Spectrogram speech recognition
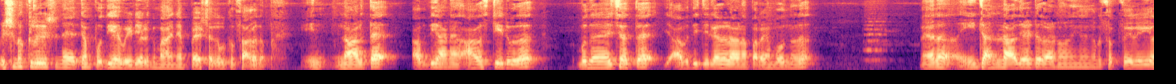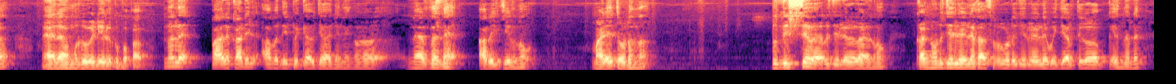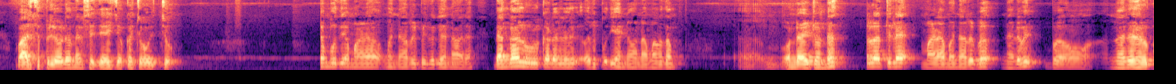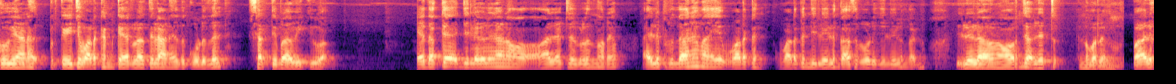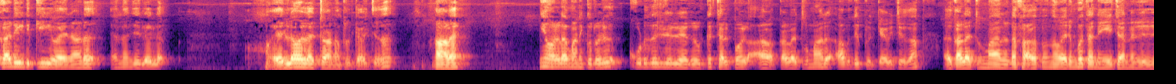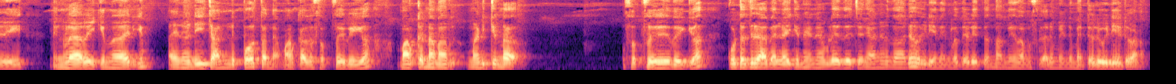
വിഷ്ണു കൃഷിന്റെ ഏറ്റവും പുതിയ വീഡിയോയിലേക്ക് മാന്യ പ്രേക്ഷകർക്ക് സ്വാഗതം. നാളത്തെ അവധിയാണ് ആഗസ്റ്റ് ഇരുപത്. ബുധനാഴ്ചത്തെ അവധി ജില്ലകളാണ് പറയാൻ പോകുന്നത്. നേരെ ഈ ചാനൽ ആദ്യമായിട്ട് കാണുവാണെങ്കിൽ നിങ്ങൾ സബ്സ്ക്രൈബ് ചെയ്യുക. നേരെ നമുക്ക് വീഡിയോയിലേക്ക് പോകാം. ഇന്നലെ പാലക്കാടിൽ അവധി പ്രഖ്യാപിച്ച കാര്യം നിങ്ങളോട് നേരത്തെ തന്നെ അറിയിച്ചിരുന്നു. മഴയെ തുടർന്ന് പ്രതീക്ഷിച്ച വേറെ ജില്ലകളായിരുന്നു. കണ്ണൂർ ജില്ലയിലെ കാസർഗോഡ് ജില്ലയിലെ വിദ്യാർത്ഥികളൊക്കെ ഇന്നലെ വാട്സപ്പിലൂടെ മെസ്സേജ് അയച്ചൊക്കെ ചോദിച്ചു. പുതിയ മഴ മുന്നറിയിപ്പിലേക്ക് തന്നെ ബംഗാൾ ഉൾക്കടലിൽ ഒരു പുതിയ ന്യൂനമർദ്ദം ഉണ്ടായിട്ടുണ്ട്. കേരളത്തിലെ മഴ മുന്നറിയിപ്പ് നിലവിൽ നിലനിൽക്കുകയാണ്. പ്രത്യേകിച്ച് വടക്കൻ കേരളത്തിലാണ് ഇത് കൂടുതൽ ശക്തി പ്രാപിക്കുക. ഏതൊക്കെ ജില്ലകളിലാണ് അലർട്ടുകൾ എന്ന് പറയാം. അതിൽ പ്രധാനമായി വടക്കൻ വടക്കൻ ജില്ലയിലും കാസർഗോഡ് ജില്ലയിലും കണ്ണൂർ ജില്ലയിലാണ് ഓറഞ്ച് അലർട്ട് എന്ന് പറയുന്നത്. പാലക്കാട് ഇടുക്കി വയനാട് എന്ന ജില്ലയിൽ യെല്ലോ അലർട്ടാണ് പ്രഖ്യാപിച്ചത്. നാളെ ഇനിയുള്ള മണിക്കൂറിൽ കൂടുതൽ ജില്ലകൾക്ക് ചിലപ്പോൾ കളക്ടർമാർ അവധി പ്രഖ്യാപിച്ചേക്കാം. കളക്ടർമാരുടെ ഭാഗത്തുനിന്ന് വരുമ്പോൾ തന്നെ ഈ ചാനലിലേക്ക് നിങ്ങളെ അറിയിക്കുന്നതായിരിക്കും. അതിനുവേണ്ടി ഈ ചാനൽ ഇപ്പോൾ തന്നെ മറക്കാതെ സബ്സ്ക്രൈബ് ചെയ്യുക. മറക്കണ്ട മറ- മടിക്കണ്ട സബ്സ്ക്രൈബ് ചെയ്ത് വയ്ക്കുക കൂട്ടത്തിൽ ആ ബെല്ലൈക്കൻ എനേബിൾ ചെയ്ത് വെച്ചാൽ ഞാനിടുന്ന ഓരോ വീഡിയോ നിങ്ങൾ തേടിയെത്തും. നന്ദി നമസ്കാരം. വീണ്ടും മറ്റൊരു വീഡിയോ ആയിട്ട് കാണാം.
